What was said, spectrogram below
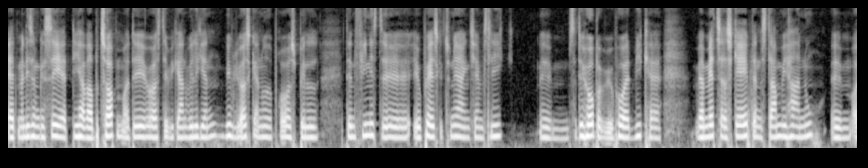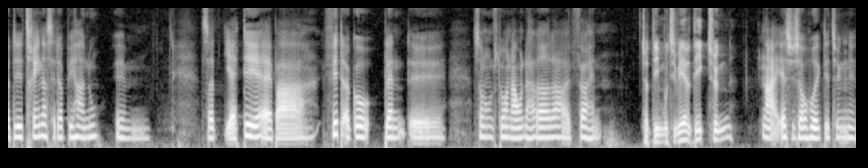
at man ligesom kan se, at de har været på toppen, og det er jo også det, vi gerne vil igen. Vi vil jo også gerne ud og prøve at spille den fineste europæiske turnering, Champions League. Øh, så det håber vi jo på, at vi kan være med til at skabe den stamme, vi har nu, øh, og det træner-setup, vi har nu. Øh, så ja, det er bare fedt at gå blandt øh, sådan nogle store navne, der har været der førhen. Så det er motiverende, det er ikke tyngende? Nej, jeg synes overhovedet ikke, det er tyngende.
